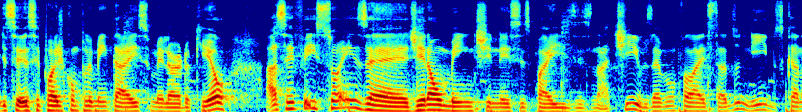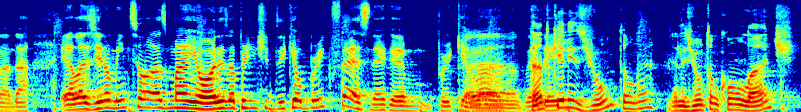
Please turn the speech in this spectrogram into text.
você pode complementar isso melhor do que eu. As refeições, é, geralmente, nesses países nativos, né? Vamos falar Estados Unidos, Canadá, elas geralmente são as maiores, dá pra gente dizer que é o breakfast, né? É, porque ela. É, tanto que eles juntam, né? Eles juntam com o lunch.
